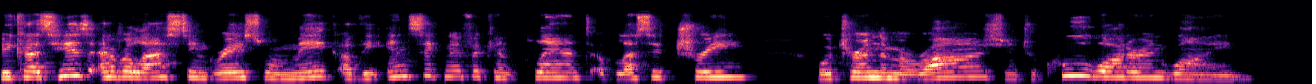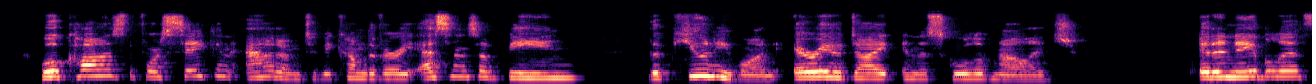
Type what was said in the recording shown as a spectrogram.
because his everlasting grace will make of the insignificant plant a blessed tree, will turn the mirage into cool water and wine, will cause the forsaken atom to become the very essence of being the puny one, erudite in the school of knowledge. It enableth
